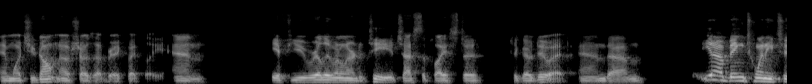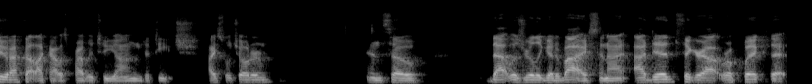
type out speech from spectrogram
and what you don't know shows up very quickly. And if you really want to learn to teach, that's the place to to go do it. And um, you know, being 22, I felt like I was probably too young to teach high school children, and so that was really good advice. And I I did figure out real quick that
